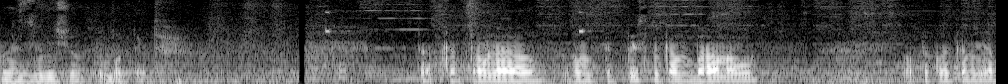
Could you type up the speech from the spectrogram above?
Магазин еще работает. Так, отправляю двум подписчикам Баранову. Вот такой конверт.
